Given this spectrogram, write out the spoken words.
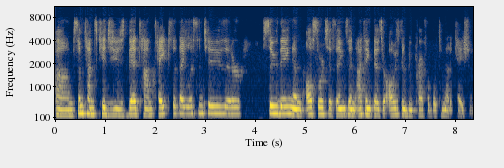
Um, sometimes kids use bedtime tapes that they listen to that are soothing and all sorts of things. And I think those are always going to be preferable to medication,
